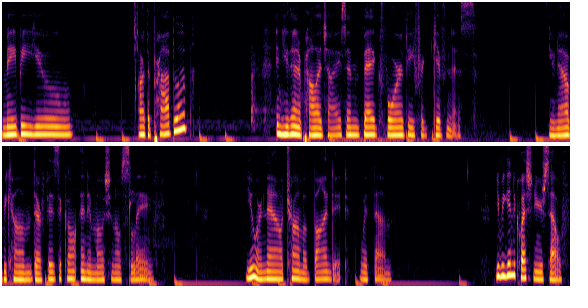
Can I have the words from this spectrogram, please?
Maybe you are the problem. And you then apologize and beg for the forgiveness. You now become their physical and emotional slave. You are now trauma bonded with them you begin to question yourself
